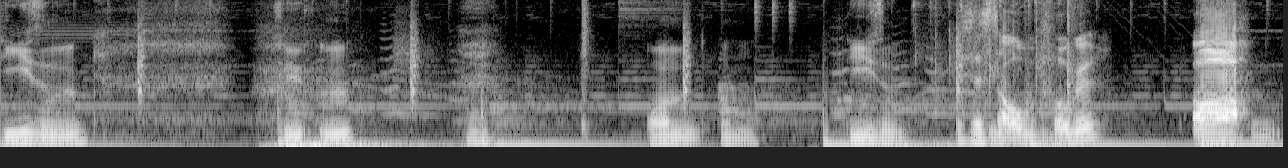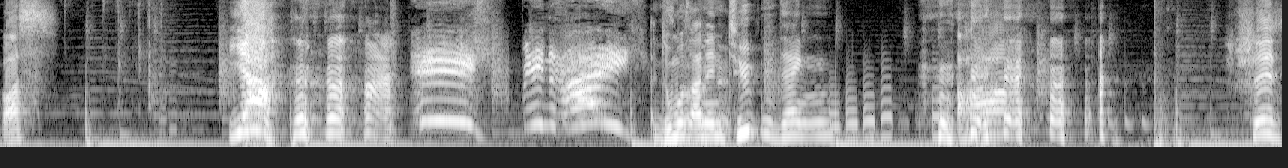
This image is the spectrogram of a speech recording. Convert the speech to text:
diesen Typen und um diesen. Ist es da oben ein Vogel? Oh, was? Ja! ich bin reich! Du musst an den Typen denken. Shit.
